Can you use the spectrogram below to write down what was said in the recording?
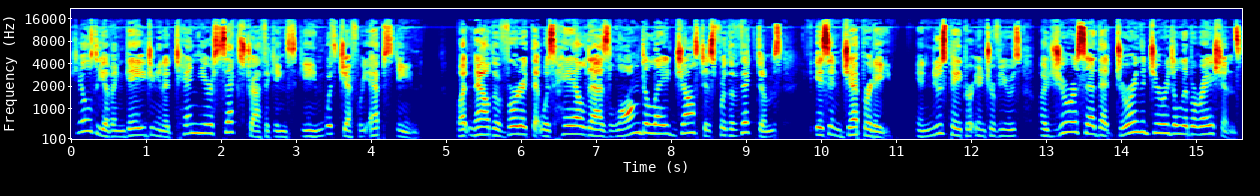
guilty of engaging in a 10 year sex trafficking scheme with Jeffrey Epstein. But now the verdict that was hailed as long delayed justice for the victims is in jeopardy. In newspaper interviews, a juror said that during the jury deliberations,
